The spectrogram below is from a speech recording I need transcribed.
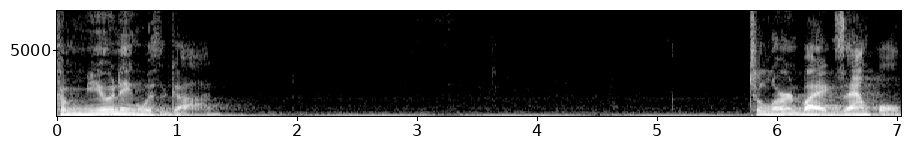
communing with God. To learn by example,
